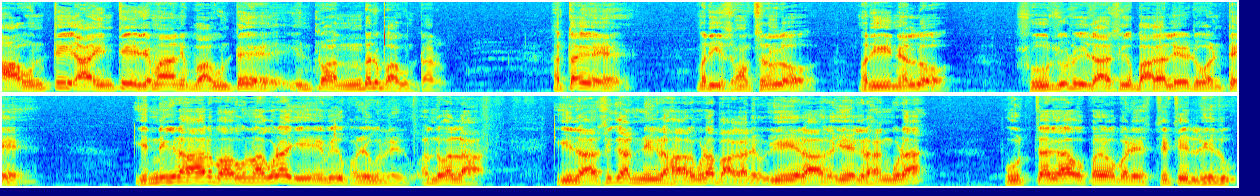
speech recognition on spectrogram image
ఆ ఉంటి ఆ ఇంటి యజమాని బాగుంటే ఇంట్లో అందరూ బాగుంటారు. అట్లాగే మరి ఈ సంవత్సరంలో మరి ఈ నెలలో సూర్యుడు ఈ రాశికి బాగాలేడు అంటే ఎన్ని గ్రహాలు బాగున్నా కూడా ఏమీ ఉపయోగం లేదు. అందువల్ల ఈ రాశికి అన్ని గ్రహాలు కూడా బాగాలేవు ఏ రా ఏ గ్రహం కూడా పూర్తిగా ఉపయోగపడే స్థితి లేదు.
